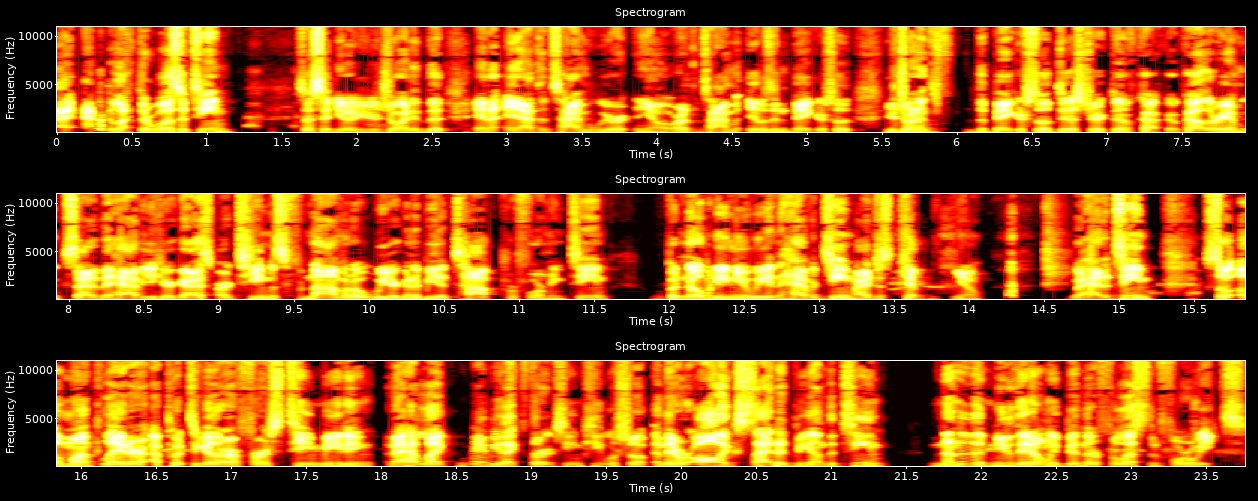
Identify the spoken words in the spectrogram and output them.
I acted like there was a team. So I said, you know, you're joining the and, and at the time we were, you know, or at the time it was in Bakersfield. You're joining the Bakersfield district of Cutco Cutlery. I'm excited to have you here, guys. Our team is phenomenal. We are going to be a top performing team. but nobody knew we didn't have a team. I just kept, you know, I had a team. So a month later, I put together our first team meeting, and I had like maybe like 13 people show up, and they were all excited to be on the team. None of them knew they'd only been there for less than four weeks.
